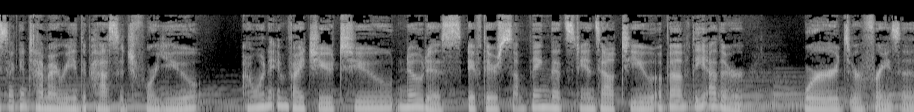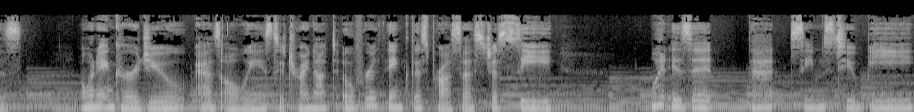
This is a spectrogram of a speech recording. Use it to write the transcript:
second time I read the passage for you, I want to invite you to notice if there's something that stands out to you above the other words or phrases. I want to encourage you, as always, to try not to overthink this process. Just see what is it that seems to be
